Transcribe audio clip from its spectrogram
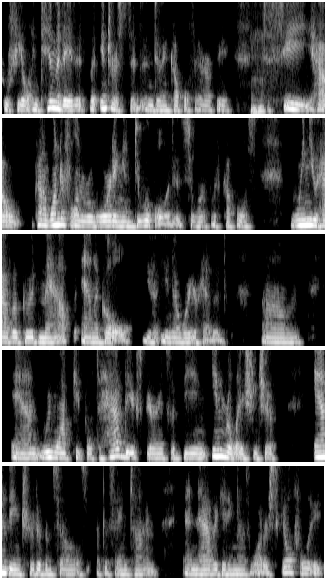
who feel intimidated but interested in doing couple therapy mm-hmm. to see how kind of wonderful and rewarding and doable it is to work with couples when you have a good map and a goal. You, you know where you're headed. Um, and we want people to have the experience of being in relationship and being true to themselves at the same time and navigating those waters skillfully.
